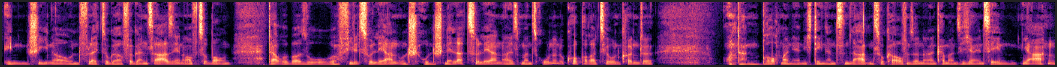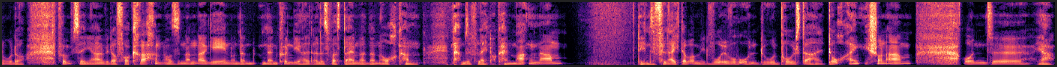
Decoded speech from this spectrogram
in China und vielleicht sogar für ganz Asien aufzubauen, darüber so viel zu lernen und, sch und schneller zu lernen, als man es ohne eine Kooperation könnte. Und dann braucht man ja nicht den ganzen Laden zu kaufen, sondern dann kann man sicher in zehn Jahren oder 15 Jahren wieder vor Krachen auseinandergehen und dann, und dann können die halt alles, was Daimler dann auch kann. Dann haben sie vielleicht noch keinen Markennamen, den sie vielleicht aber mit Volvo und, und Polestar halt doch eigentlich schon haben. Und äh, ja,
